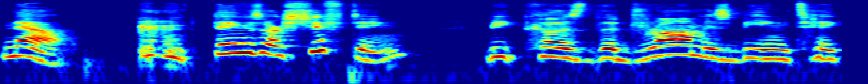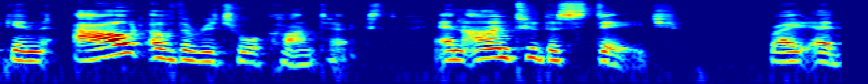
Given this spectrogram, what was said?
now things are shifting because the drum is being taken out of the ritual context and onto the stage right at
